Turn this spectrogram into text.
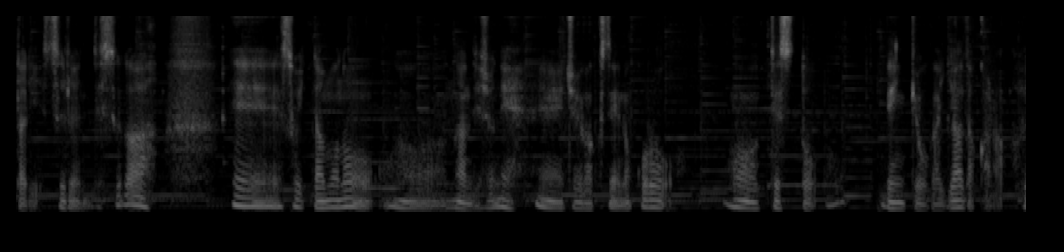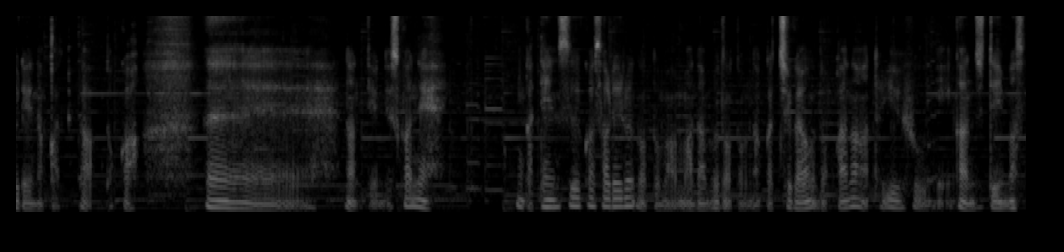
たりするんですが、えー、そういったものを、なんでしょうね、えー、中学生の頃、テスト、勉強が嫌だから触れなかったとか、えー、なんて言うんですかね、なんか点数化されるのとまあ学ぶのとなんか違うのかなというふうに感じています。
